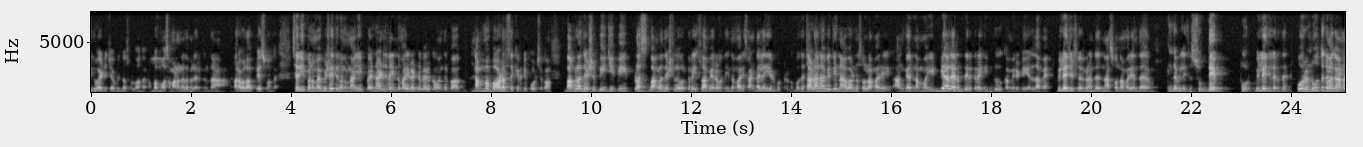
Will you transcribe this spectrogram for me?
இதுவாயிடுச்சு அப்படின்னு தான் சொல்லுவாங்க. ரொம்ப மோசமான நிலைமையில இருக்குன்னு தான் பரவலா பேசுவாங்க. சரி இப்போ நம்ம விஷயத்துக்கு வந்தோம்னா இப்போ என்ன ஆயிடுச்சுன்னா இந்த மாதிரி ரெண்டு பேருக்கும் வந்து நம்ம பார்டர் செக்யூரிட்டி போர்ட்ஸுக்கும் பங்களாதேஷ் பிஜிபி பிளஸ் பங்களாதேஷ்ல இருக்கிற இஸ்லாமியரை வந்து இந்த மாதிரி சண்டையில ஈடுபட்டு இருக்கும்போது சடனா வித்தின் அவர்னு சொல்ற மாதிரி அங்க நம்ம இந்தியால இருந்து இருக்கிற ஹிந்து கம்யூனிட்டி எல்லாமே வில்லேஜஸ்ல இருக்கிற அந்த நான் சொன்ன மாதிரி அந்த இந்த வில்லேஜ் சுக்தேவ் பூர் வில்லேஜ்ல இருந்து ஒரு நூத்துக்கணக்கான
